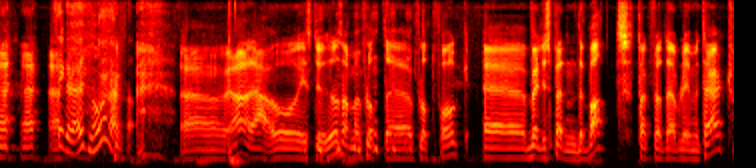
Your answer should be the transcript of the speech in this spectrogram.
Ser glad ut nå, i hvert fall. Ja, jeg er jo i studio sammen med flotte, flotte folk. veldig spennende debatt. Takk for at jeg ble invitert.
